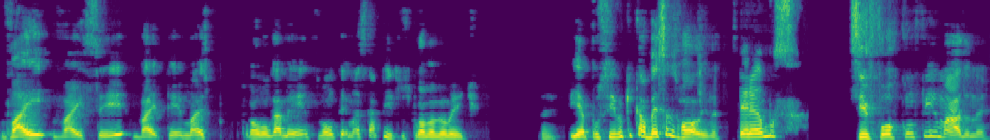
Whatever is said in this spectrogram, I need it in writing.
vai, vai ser, vai ter mais prolongamentos, vão ter mais capítulos, provavelmente. né? E é possível que cabeças rolem, né? Esperamos. Se for confirmado, né?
